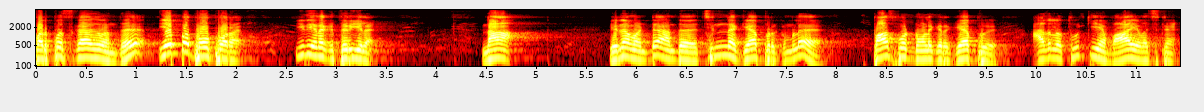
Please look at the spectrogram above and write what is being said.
பர்பஸ்க்காக வந்த எப்போ போக போகிறேன் இது எனக்கு தெரியல. நான் என்ன வந்துட்டு அந்த சின்ன கேப் இருக்கும்ல பாஸ்போர்ட் நுழைக்கிற கேப்பு அதில் தூக்கி என் வாயை வச்சுட்டேன்.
